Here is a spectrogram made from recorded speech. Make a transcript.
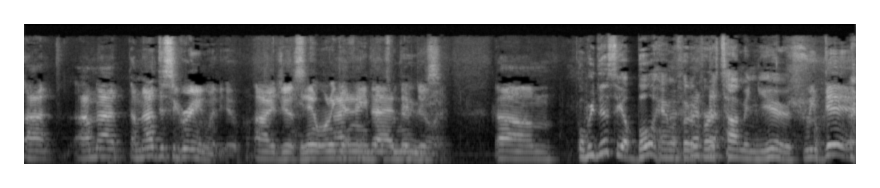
Uh, I'm not I'm not disagreeing with you. I just He didn't wanna get think any bad what they're news. doing. Um, Well, we did see a bull hammer for the first time in years. We did,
